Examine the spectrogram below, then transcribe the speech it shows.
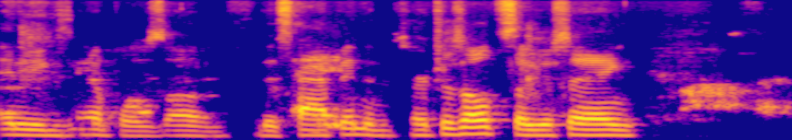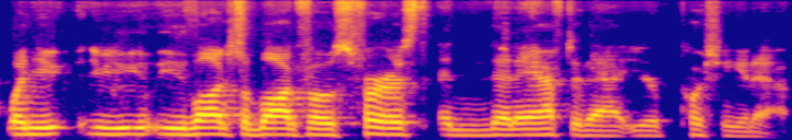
any examples of this happen in the search results. So you're saying when you you, you launch the blog post first, and then after that you're pushing it out.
